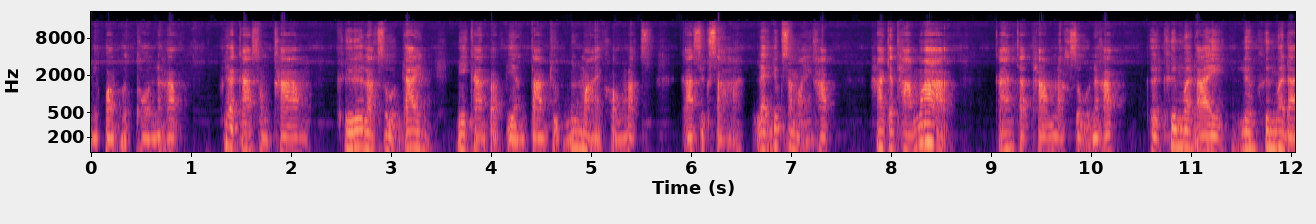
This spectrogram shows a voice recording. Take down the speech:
มีความอดทนนะครับ เพื่อการสงครามคือหลักสูตรได้มีการปรับเปลี่ยนตามจุดมุ่งหมายของหลักการศึกษาและยุคสมัยครับ หากจะถามว่า การจัดทำหลักสูตรนะครับ เกิดขึ้นเมื่อใดเริ่มขึ้นเมื่อใด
